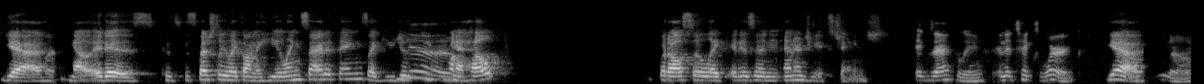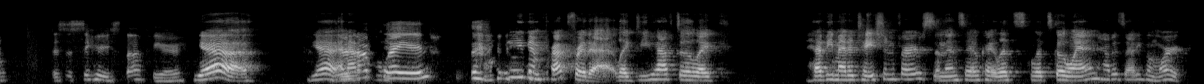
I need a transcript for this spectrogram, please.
Yeah, no, it is because especially like on the healing side of things, like you just Yeah. want to help, but also like it is an energy exchange. Exactly. And it takes work. Yeah, So, you know, this is serious stuff here. yeah, yeah. You're And I'm playing. how do you even prep for that? Like, do you have to like heavy meditation first and then say, okay, let's let's go in? How does that even work?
